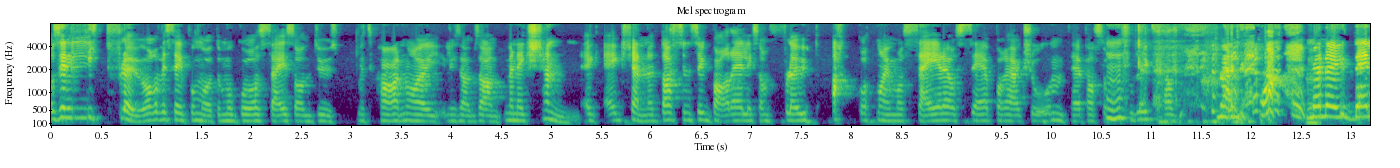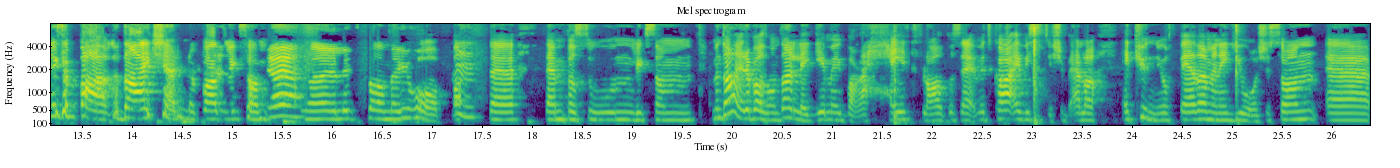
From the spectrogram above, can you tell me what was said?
Og så er det litt flauere hvis jeg på en måte må gå og si sånn Du, vet hva, nå har jeg liksom sånn Men jeg kjenner, jeg, jeg kjenner Da syns jeg bare det er liksom flaut akkurat når jeg må si det, og se på reaksjonen til personen, Mm. liksom. Men, men jeg, det er liksom bare da jeg kjenner på at liksom Ja, ja. Liksom, jeg håper Mm. at eh, den personen liksom Men da er det bare sånn, da legger jeg meg bare helt flat og sier Vet du hva, jeg visste ikke Eller jeg kunne gjort bedre, men jeg gjorde ikke sånn. Eh,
